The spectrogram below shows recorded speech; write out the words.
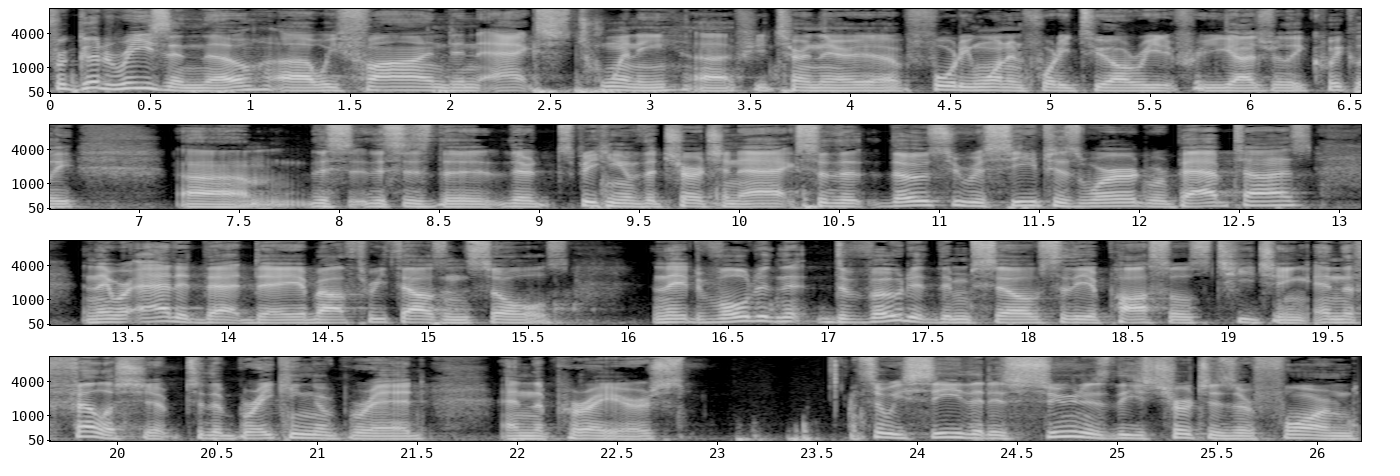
for good reason, though, uh, we find in Acts 20, uh, if you turn there, uh, 41 and 42, I'll read it for you guys really quickly. Um, this this is the they're speaking of the church in Acts. So that those who received his word were baptized, and they were added that day about 3,000 souls. And they devoted, devoted themselves to the apostles' teaching and the fellowship, to the breaking of bread and the prayers. So we see that as soon as these churches are formed,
